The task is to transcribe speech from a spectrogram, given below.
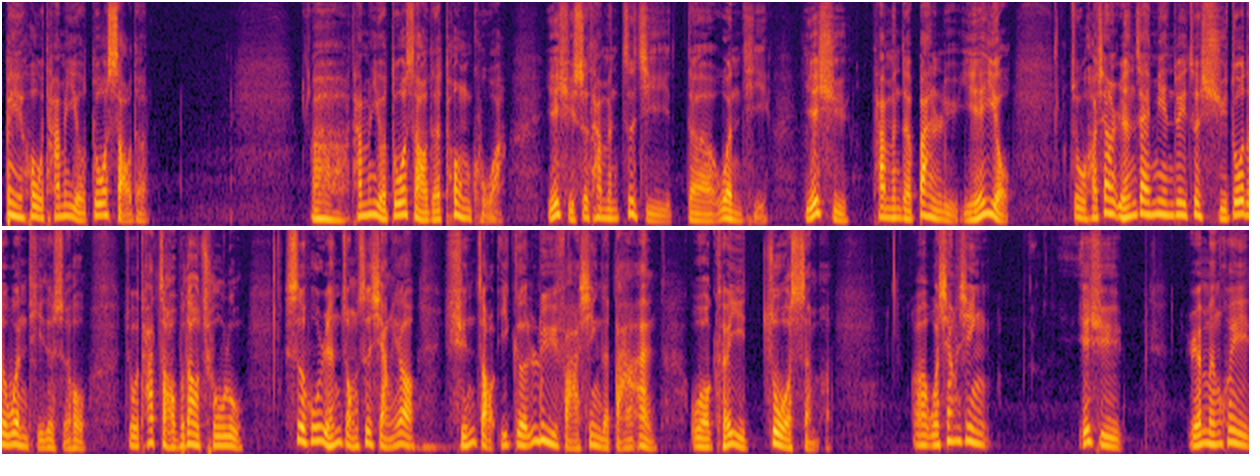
背后他们有多少的啊？他们有多少的痛苦啊？也许是他们自己的问题，也许他们的伴侣也有。主好像人在面对这许多的问题的时候，主他找不到出路，似乎人总是想要寻找一个律法性的答案。我可以做什么？呃，我相信，也许人们会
